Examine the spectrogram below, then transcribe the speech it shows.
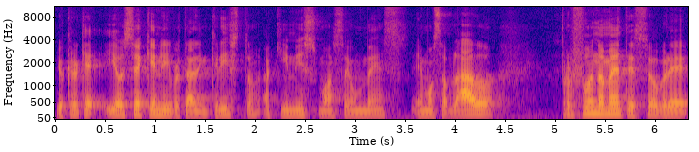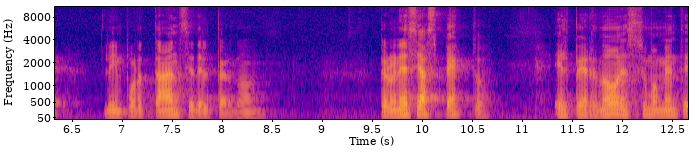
Yo creo que, yo sé que en Libertad en Cristo, aquí mismo hace un mes, hemos hablado profundamente sobre la importancia del perdón. Pero en ese aspecto El perdón es sumamente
